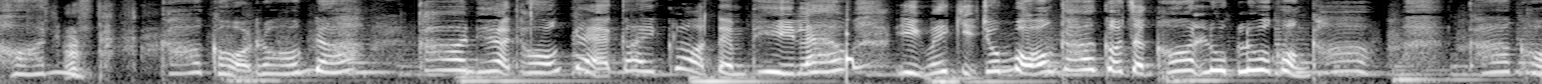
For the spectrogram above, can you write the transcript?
ท่านข้าขอร้องนะ ข้าเนี่ยท้องแก่ใกล้คลอดเต็มทีแล้ว อีกไม่กี่ชั่วโมงข้าก็จะคลอดลูกๆของข้า ข้าขอ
